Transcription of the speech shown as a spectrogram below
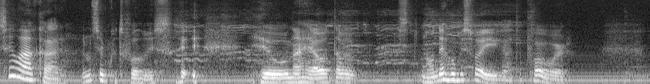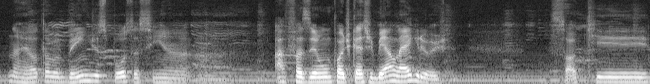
Sei lá, cara. Eu não sei porque eu tô falando isso. eu, na real, tava. Não derruba isso aí, gata, por favor. Na real, eu tava bem disposto, assim, a, a, a fazer um podcast bem alegre hoje. Só que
